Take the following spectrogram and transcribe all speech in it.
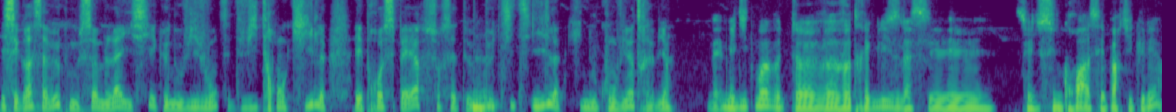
et c'est grâce à eux que nous sommes là ici et que nous vivons cette vie tranquille et prospère sur cette Mhm. petite île qui nous convient très bien. Mais, mais dites-moi, votre, euh, vo- votre église, là, c'est une croix assez particulière.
